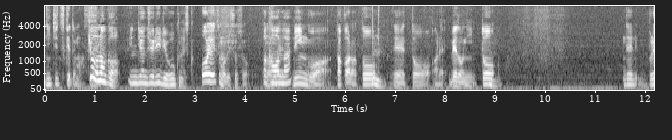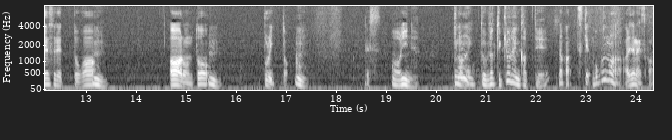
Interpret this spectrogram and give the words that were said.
日つけてます、ね、今日なんかインディアンジュエリー量多くないですか？あいやいつもと一緒ですよ。あで変わんない？リングはタカラと、うん。えっ、とあれベドニーうと、んでブレスレットが、うん。アーロンとうん。プリットうん。です、あいいね。今も。今のとだって去年買って。なんかつけ僕まああれじゃないですか。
